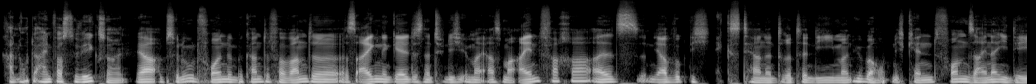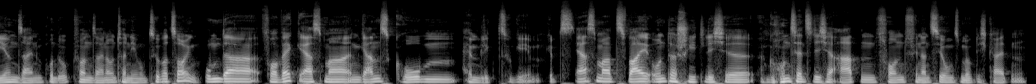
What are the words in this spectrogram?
Kann auch der einfachste Weg sein. Ja, absolut. Freunde, Bekannte, Verwandte. Das eigene Geld ist natürlich immer erstmal einfacher als ja wirklich externe Dritte, die man überhaupt nicht kennt, von seiner Idee und seinem Produkt, von seiner Unternehmung zu überzeugen. Um da vorweg erstmal einen ganz groben Einblick zu geben, gibt es erstmal zwei unterschiedliche grundsätzliche Arten von Finanzierungsmöglichkeiten.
